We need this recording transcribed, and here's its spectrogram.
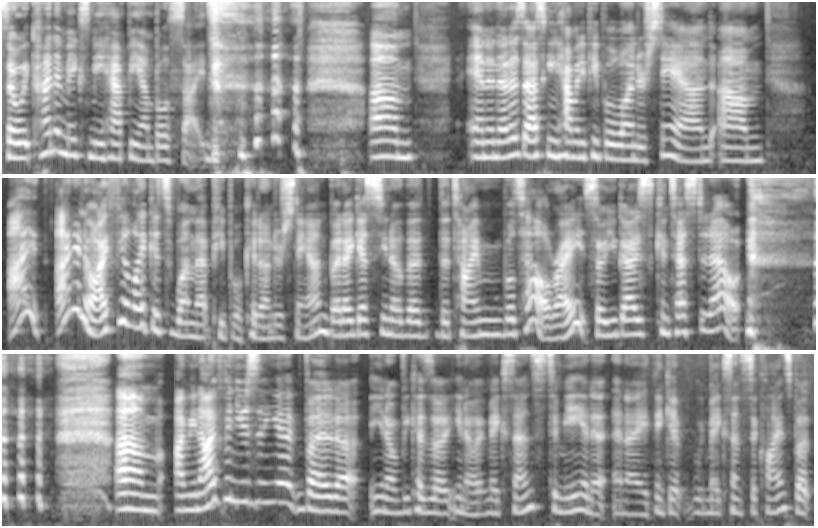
So it kind of makes me happy on both sides. um, and Annette is asking how many people will understand. Um, I I don't know. I feel like it's one that people could understand, but I guess you know the the time will tell, right? So you guys can test it out. um, I mean, I've been using it, but uh, you know, because uh, you know, it makes sense to me, and it, and I think it would make sense to clients. But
